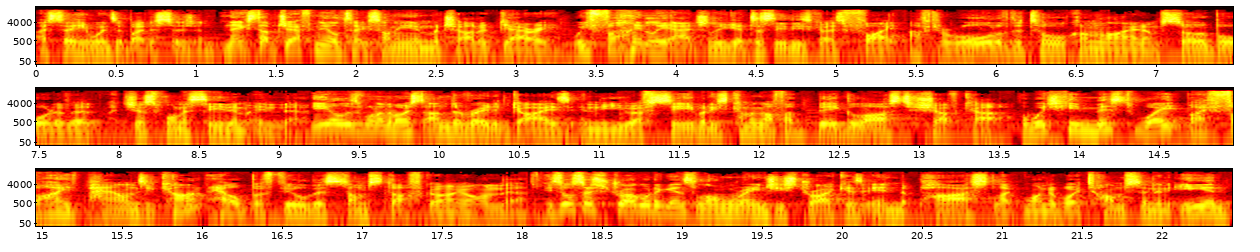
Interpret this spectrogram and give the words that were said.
I say he wins it by decision. Next up, Jeff Neal takes on Ian Machado Garry. We finally actually get to see these guys fight after all of the talk online. I'm so bored of it. I just want to see them in there. Neal is one of the most underrated guys in the UFC, but he's coming off a big loss to Shavkat, for which he missed weight by five pounds. You can't help but feel there's some stuff going on there. He's also struggled against long rangey strikers in the past, like Wonderboy Thompson, and Ian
